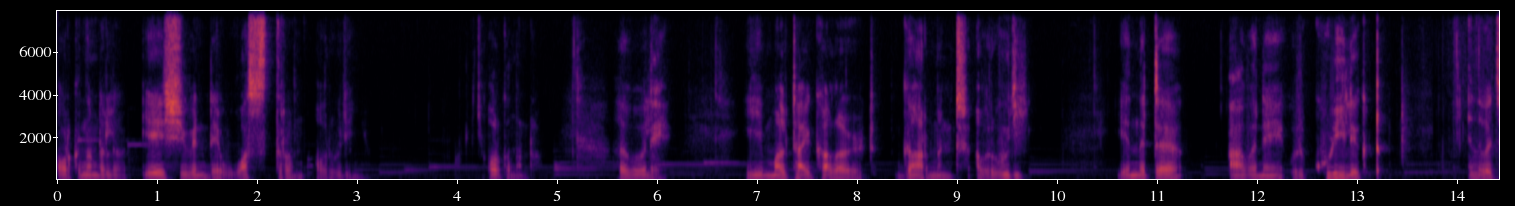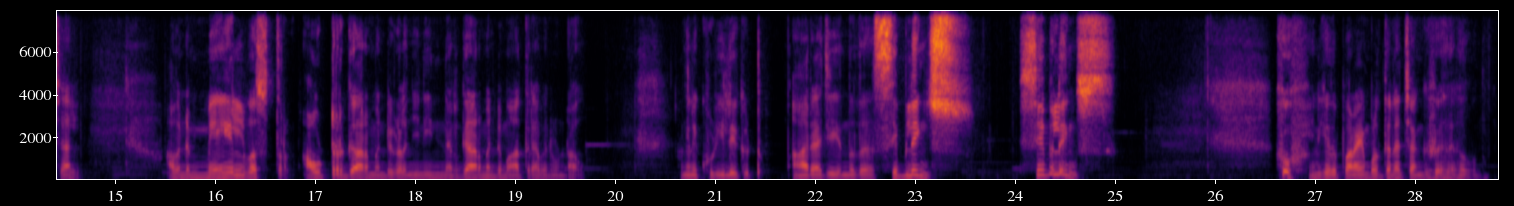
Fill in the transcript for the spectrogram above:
ഓർക്കുന്നുണ്ടല്ലോ യേശുവിന്റെ വസ്ത്രം അവർ ഉരിഞ്ഞു. ഓർക്കുന്നുണ്ടോ? അതുപോലെ ഈ മൾട്ടി കളേർഡ് ഗാർമെന്റ് അവർ ഊരി എന്നിട്ട് അവനെ ഒരു കുഴിയിലേക്ക് ഇട്ടു. എന്ന് വെച്ചാൽ അവന്റെ മേൽവസ്ത്രം ഔട്ടർ ഗാർമെന്റ് കളഞ്ഞ് ഇനി ഇന്നർ ഗാർമെന്റ് മാത്രമേ അവനുണ്ടാവൂ അങ്ങനെ കുഴിയിലേക്ക് ഇട്ടു. ആരാ ചെയ്യുന്നത്? സിബ്ലിങ്സ് സിബ്ലിങ്സ് ഓ എനിക്കത് പറയുമ്പോൾ തന്നെ ചങ്കുവേദന തോന്നും.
